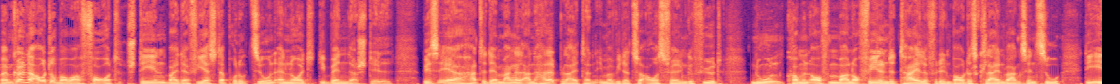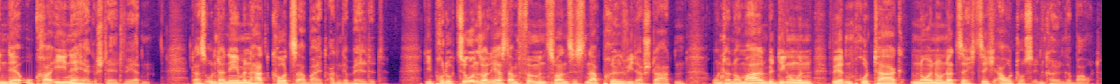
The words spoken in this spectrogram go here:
Beim Kölner Autobauer Ford stehen bei der Fiesta-Produktion erneut die Bänder still. Bisher hatte der Mangel an Halbleitern immer wieder zu Ausfällen geführt. Nun kommen offenbar noch fehlende Teile für den Bau des Kleinwagens hinzu, die in der Ukraine hergestellt werden. Das Unternehmen hat Kurzarbeit angemeldet. Die Produktion soll erst am 25. April wieder starten. Unter normalen Bedingungen werden pro Tag 960 Autos in Köln gebaut.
